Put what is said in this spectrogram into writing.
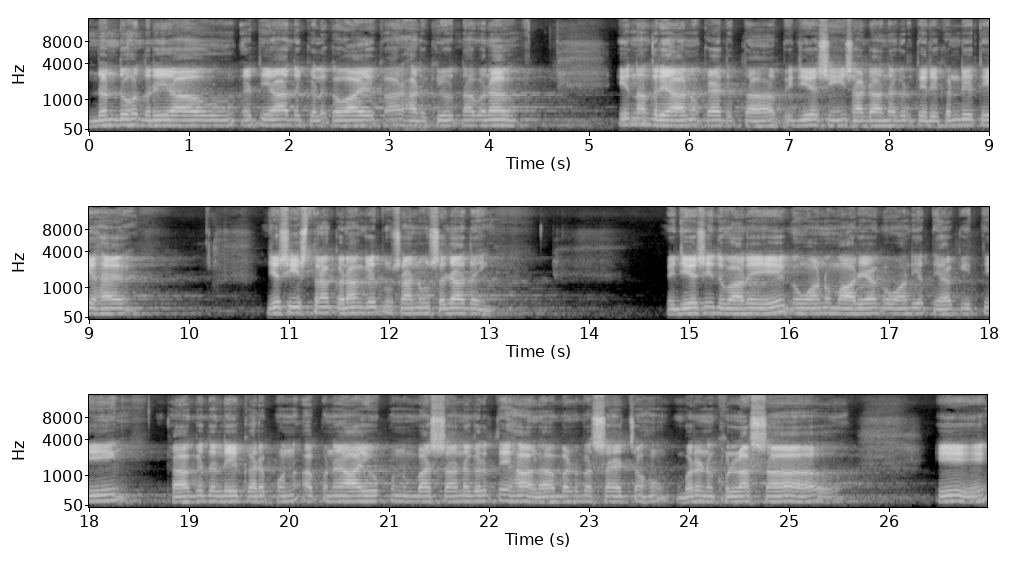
ਦੰਦੋਹ ਦਰਿਆਉ ਇਤਿਆਦ ਕਲਕਵਾਏ ਕਰ ਹਰ ਕਿਉ ਤਵਰ। ਇਹਨਾਂ ਦਰਿਆ ਨੂੰ ਕਹਿ ਦਿੱਤਾ ਵੀ ਜੇ ਅਸੀਂ ਸਾਡਾ ਨਗਰ ਤੇਰੇ ਕੰਢੇ ਤੇ ਹੈ, ਜੇ ਅਸੀਂ ਇਸ ਤਰ੍ਹਾਂ ਕਰਾਂਗੇ ਤੂੰ ਸਾਨੂੰ ਸਜ਼ਾ ਦੇਈਂ। ਵੀ ਜੇ ਅਸੀਂ ਦੁਬਾਰੇ ਗਊਆਂ ਨੂੰ ਮਾਰਿਆ, ਗਊਆਂ ਦੀ ਹੱਤਿਆ ਕੀਤੀ, ਕਾਗਦ ਲੈ ਕਰ ਪੁਨ ਆਪਣੇ ਆਇਓ, ਪੁਨ ਬਾਸਾ ਨਗਰ ਤੇ ਹਾਲਾ ਬੜ ਬਸੈ ਚਹੂ ਬਰਨ ਖੁਲਾਸਾ। ਇਹ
